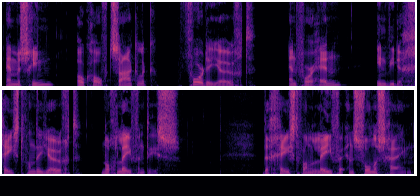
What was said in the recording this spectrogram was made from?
En misschien ook hoofdzakelijk voor de jeugd en voor hen in wie de geest van de jeugd nog levend is. De geest van leven en zonneschijn,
